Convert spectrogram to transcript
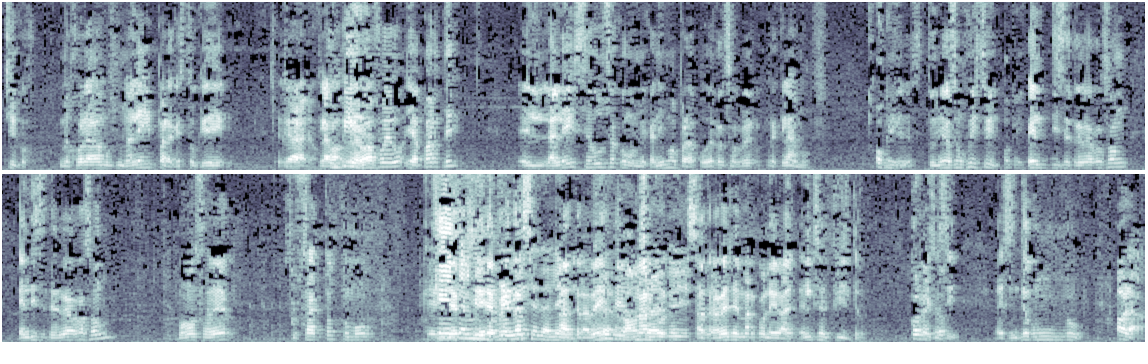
chicos, mejor hagamos una ley para que esto quede eh, Claro. clavado, a fuego. Y aparte, el- la ley se usa como mecanismo para poder resolver reclamos. Ok. ¿Entiendes? Tú llegas a un juicio y Ok. él dice tener razón, él dice tener razón. Vamos a ver sus actos como ¿Qué se la ley? a través, Claro, del a marco, a través del legal. Él es el filtro. Correcto. Es así. El sentido común no. Ahora,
